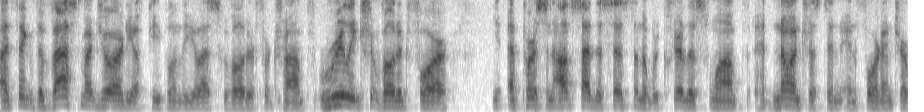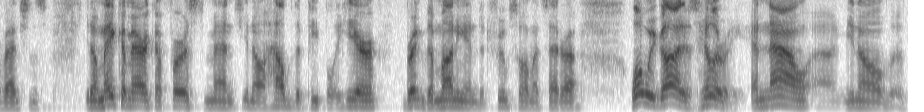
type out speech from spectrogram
I think the vast majority of people in the U.S. who voted for Trump really tr- voted for a person outside the system that would clear the swamp, had no interest in, in foreign interventions. You know, make America first meant, you know, help the people here, bring the money and the troops home, etc. What we got is Hillary. And now, uh, you know,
